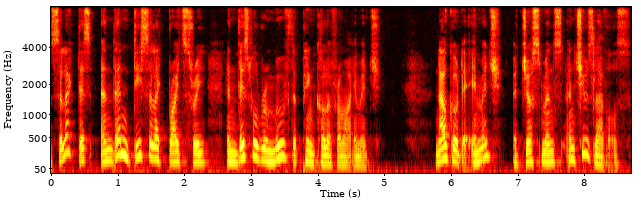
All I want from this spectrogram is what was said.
Select this and then deselect Brights 3 and this will remove the pink color from our image. Now go to Image, Adjustments and choose Levels.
